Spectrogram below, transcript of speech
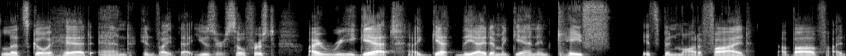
let's go ahead and invite that user. So first I re-get, I get the item again in case it's been modified above. I,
